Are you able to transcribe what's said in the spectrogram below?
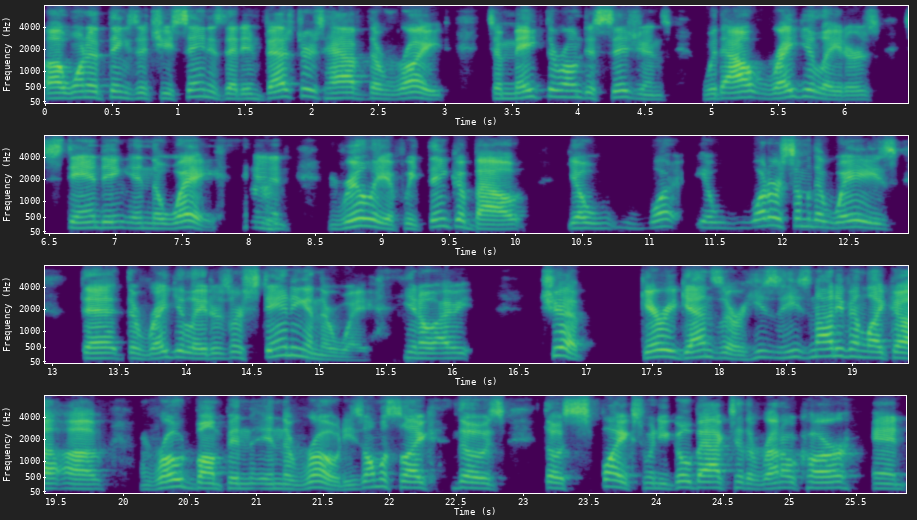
uh, one of the things that she's saying is that investors have the right to make their own decisions without regulators standing in the way. Mm. And really, if we think about, you know, what you know, what are some of the ways that the regulators are standing in their way? You know, I Chip, Gary Gensler, he's he's not even like a, a road bump in in the road. He's almost like those those spikes when you go back to the rental car and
